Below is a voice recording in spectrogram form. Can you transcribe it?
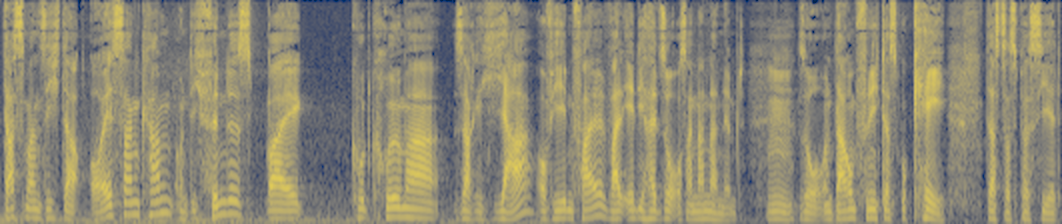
dass man sich da äußern kann? Und ich finde es bei Kurt Krömer sage ich ja, auf jeden Fall, weil er die halt so auseinander nimmt. So, und darum finde ich das okay, dass das passiert.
